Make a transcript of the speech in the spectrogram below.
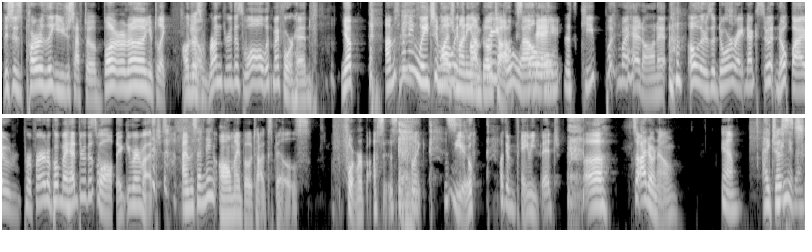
this is part of the. You just have to. blah, blah, You have to like. I'll just know, run through this wall with my forehead. Yep. I'm spending way too much Oh, money on concrete? Botox. Oh, well, okay. Let's keep putting my head on it. oh, there's a door right next to it. Nope, I would prefer to put my head through this wall. Thank you very much. I'm sending all my Botox bills, former bosses. I'm like, this is you. Fucking pay me, bitch. Uh, so I don't know. Yeah. I just,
